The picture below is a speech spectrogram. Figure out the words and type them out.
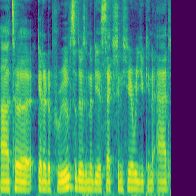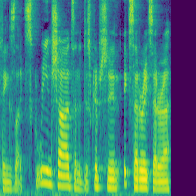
uh, to get it approved. So there's going to be a section here where you can add things like screenshots and a description, etc., etc.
